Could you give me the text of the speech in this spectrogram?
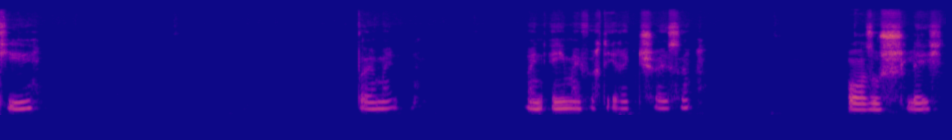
Okay. Bei mein, mein Aim einfach direkt scheiße. Oh, so schlecht.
